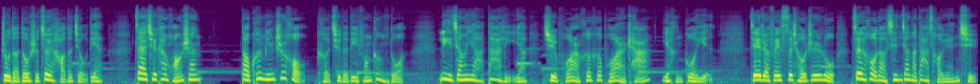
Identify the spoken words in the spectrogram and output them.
住的都是最好的酒店，再去看黄山。到昆明之后，可去的地方更多，丽江呀、大理呀，去普洱喝喝普洱茶也很过瘾。接着飞丝绸之路，最后到新疆的大草原去，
